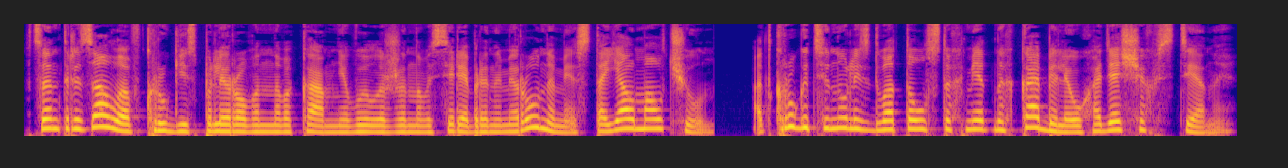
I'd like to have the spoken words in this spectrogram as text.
В центре зала, в круге из полированного камня, выложенного серебряными рунами, стоял молчун. От круга тянулись два толстых медных кабеля, уходящих в стены.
